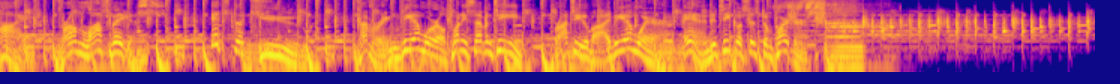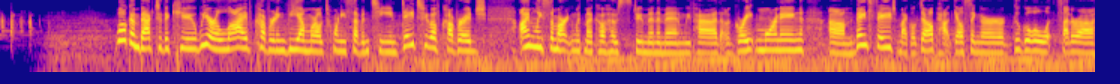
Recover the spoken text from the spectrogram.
Live from Las Vegas, it's theCUBE. Covering VMworld 2017. Brought to you by VMware and its ecosystem partners. Welcome back to theCUBE. We are live covering VMworld 2017, day two of coverage. I'm Lisa Martin with my co-host Stu Miniman. We've had a great morning. Um, the main stage, Michael Dell, Pat Gelsinger, Google, et cetera.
